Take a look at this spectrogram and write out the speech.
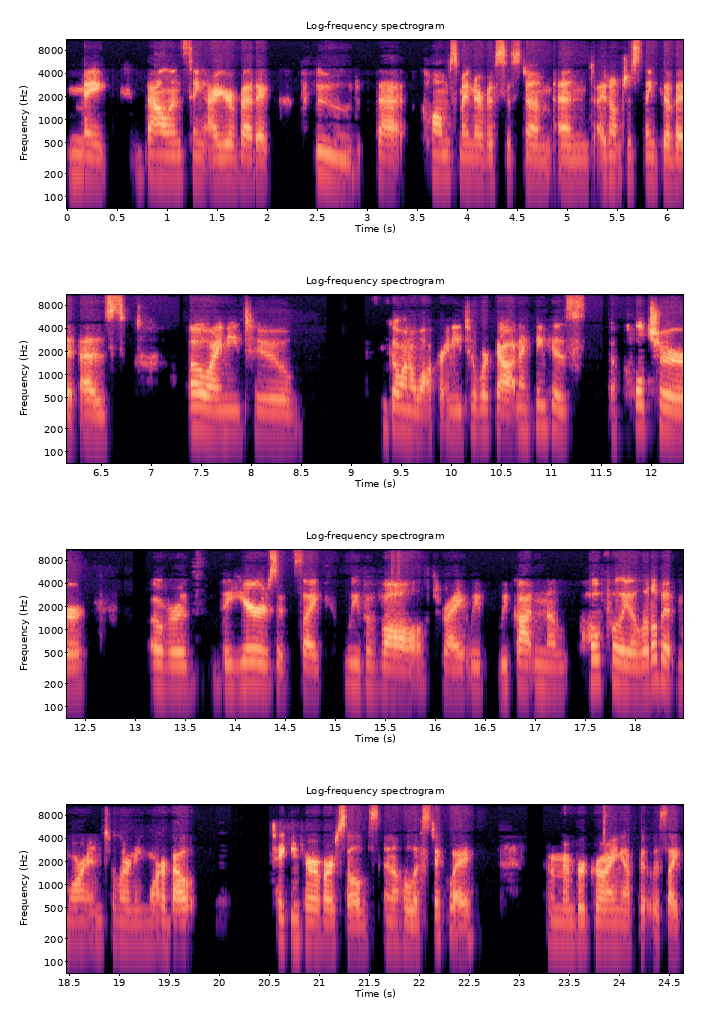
make balancing Ayurvedic food that calms my nervous system. And I don't just think of it as, oh, I need to go on a walk or I need to work out. And I think as a culture over the years, it's like we've evolved, right? We've we've gotten a, hopefully a little bit more into learning more about taking care of ourselves in a holistic way. I remember growing up, it was like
